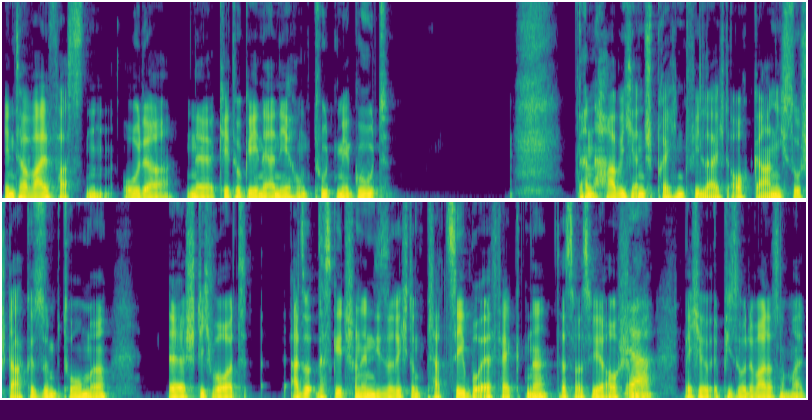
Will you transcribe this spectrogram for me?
Intervallfasten oder eine ketogene Ernährung tut mir gut, dann habe ich entsprechend vielleicht auch gar nicht so starke Symptome. Äh, Stichwort also das geht schon in diese Richtung Placebo-Effekt, ne? Das, was wir auch schon ja. mal. Welche Episode war das nochmal?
